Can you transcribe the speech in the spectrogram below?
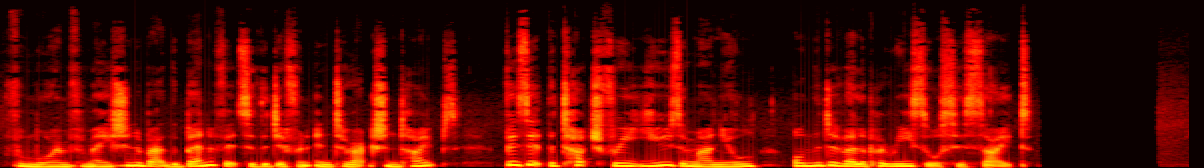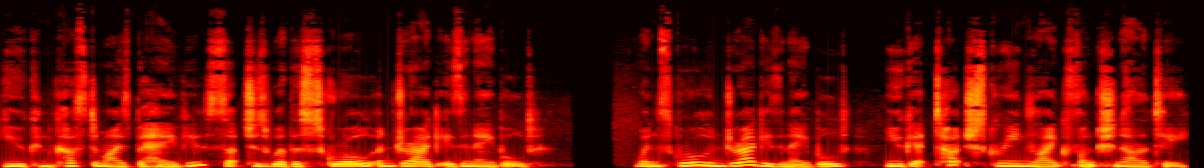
For more information about the benefits of the different interaction types, visit the touch-free user manual on the Developer Resources site. You can customize behaviors such as whether scroll and drag is enabled. When scroll and drag is enabled, you get touchscreen-like functionality.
